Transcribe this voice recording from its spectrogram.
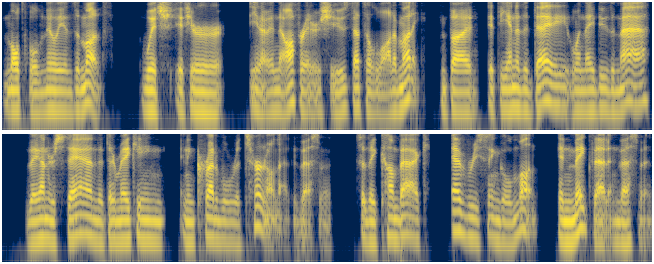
multiple millions a month, which if you're, you know, in the operator's shoes, that's a lot of money. But at the end of the day, when they do the math, they understand that they're making an incredible return on that investment. So they come back every single month and make that investment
